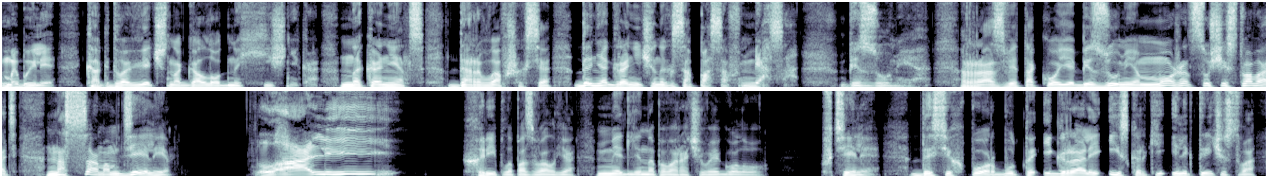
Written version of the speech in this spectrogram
Мы были как два вечно голодных хищника, наконец дорвавшихся до неограниченных запасов мяса. Безумие. Разве такое безумие может существовать на самом деле? «Лали!» — хрипло позвал я, медленно поворачивая голову. В теле до сих пор будто играли искорки электричества —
